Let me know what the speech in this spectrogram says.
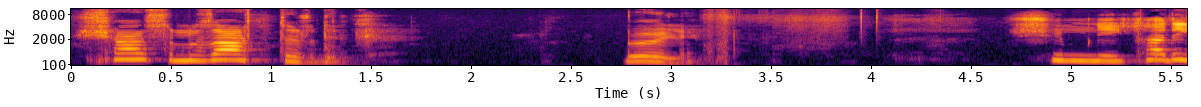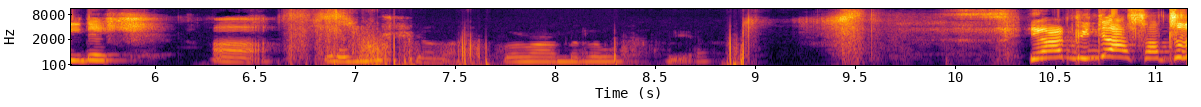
Şansımızı arttırdık. Böyle. Şimdi hadi gidelim. Aa olmuş ya lan. Dolandırılmış bu ya. Ya bir daha satın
